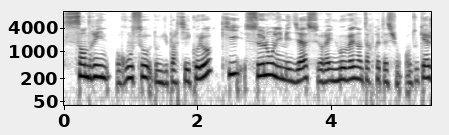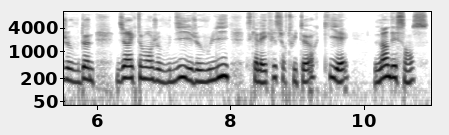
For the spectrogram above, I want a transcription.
Sandrine Rousseau, donc du parti écolo, qui, selon les médias, serait une mauvaise interprétation. En tout cas, je vous donne directement, je vous dis et je vous lis ce qu'elle a écrit sur Twitter, qui est l'indécence.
